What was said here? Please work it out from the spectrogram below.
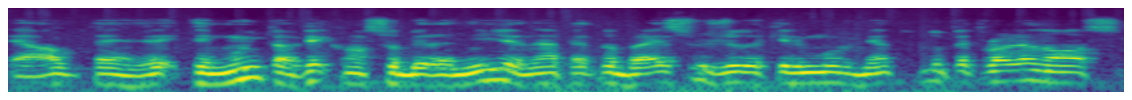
é algo que tem, tem, muito a ver com a soberania, né? A Petrobras surgiu daquele movimento do petróleo é nosso.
